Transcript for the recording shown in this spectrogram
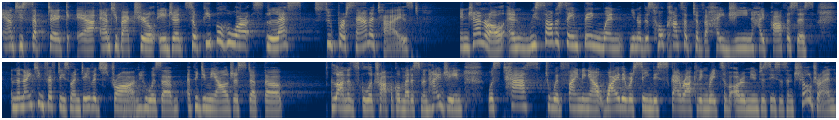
antiseptic, uh, antibacterial agent. So people who are less super sanitized in general. And we saw the same thing when, you know, this whole concept of the hygiene hypothesis in the 1950s when David Strachan, who was an epidemiologist at the London School of Tropical Medicine and Hygiene was tasked with finding out why they were seeing these skyrocketing rates of autoimmune diseases in children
